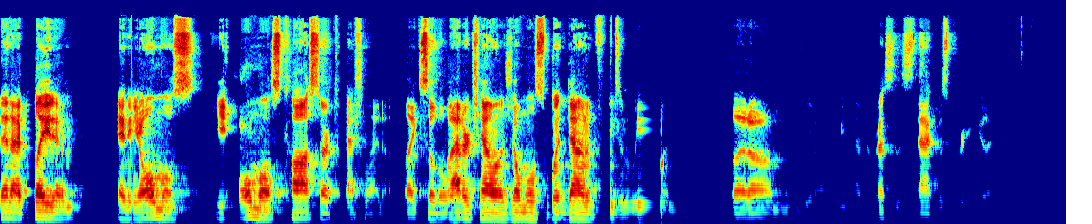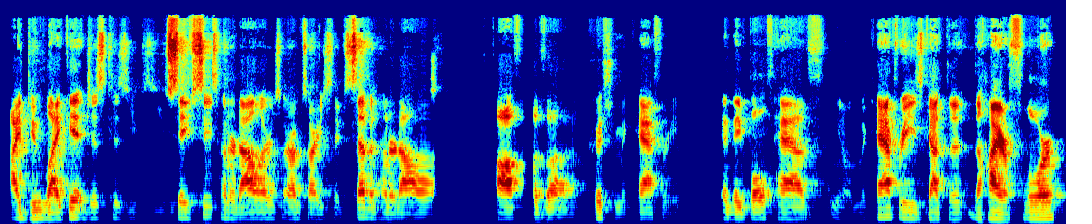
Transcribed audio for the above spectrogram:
then I played him, and he almost he almost cost our cash lineup. Like so, the ladder challenge almost went down in things in week one, but um, you know, we had the rest of the stack was pretty good. I do like it just because you you save six hundred dollars, or I'm sorry, you save seven hundred dollars off of uh, Christian McCaffrey, and they both have you know McCaffrey's got the the higher floor,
